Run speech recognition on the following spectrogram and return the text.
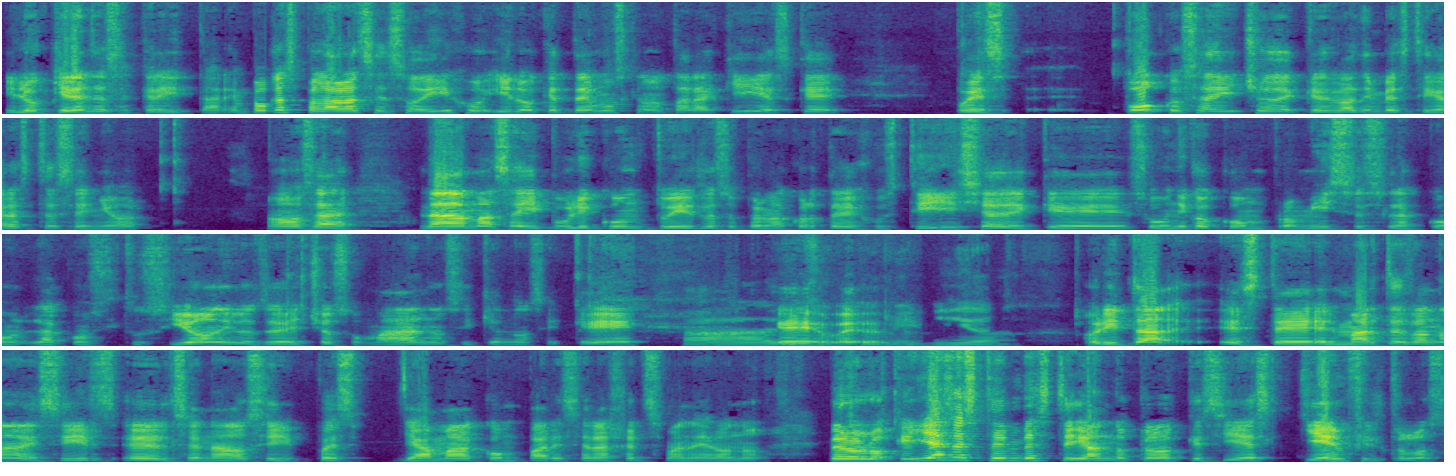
y lo quieren desacreditar. En pocas palabras eso dijo y lo que tenemos que notar aquí es que pues poco se ha dicho de que van a investigar a este señor. ¿no? O sea, nada más ahí publicó un tuit la Suprema Corte de Justicia de que su único compromiso es la, con, la Constitución y los derechos humanos y que no sé qué. Ay, Eh, Dios de eh, mi vida. Ahorita, este, el martes van a decir el Senado si, pues, llama a comparecer a Hertz Manero o no. Pero lo que ya se está investigando, claro que sí, es quién filtró los,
